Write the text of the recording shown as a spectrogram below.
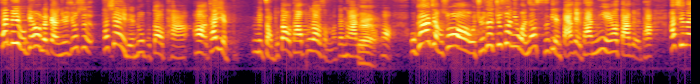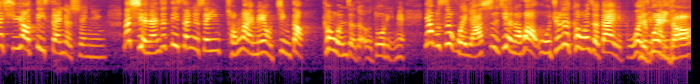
蔡壁如给我的感觉就是，他现在也联络不到他啊，他也没找不到他，不知道怎么跟他聊哈。我跟他讲说哦，我觉得就算你晚上十点打给他，你也要打给他，他现在需要第三个声音。那显然这第三个声音从来没有进到柯文哲的耳朵里面。要不是尾牙事件的话，我觉得柯文哲大概也不会，也不会理他。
